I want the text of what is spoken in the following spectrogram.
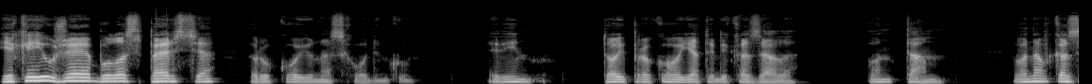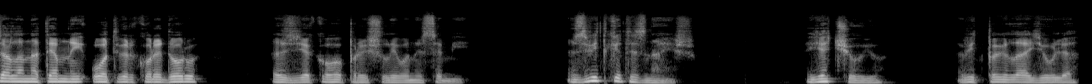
який уже було сперся рукою на сходинку. Він, той, про кого я тобі казала, он там. Вона вказала на темний отвір коридору, з якого прийшли вони самі. Звідки ти знаєш? Я чую, відповіла Юля.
